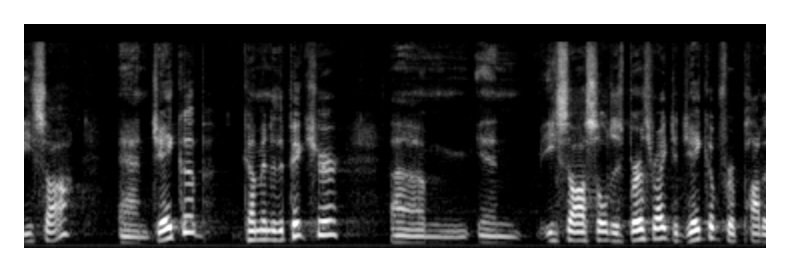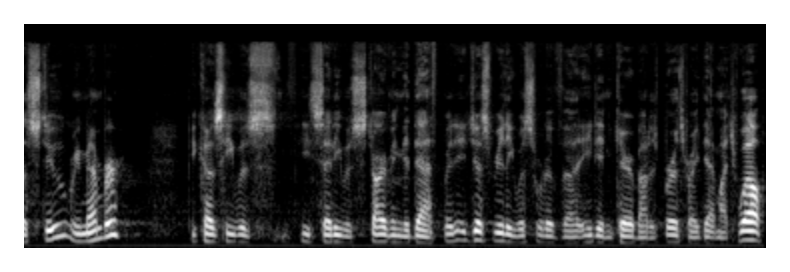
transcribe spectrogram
Esau and Jacob come into the picture um, and Esau sold his birthright to Jacob for a pot of stew, remember? Because he was he said he was starving to death, but it just really was sort of uh, he didn't care about his birthright that much. Well,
